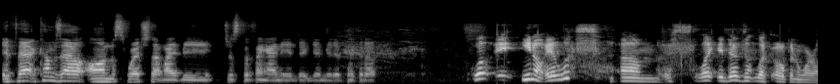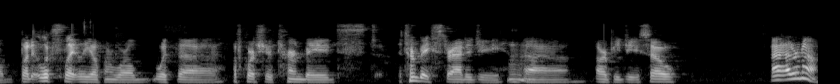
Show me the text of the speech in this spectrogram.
if that comes out on the Switch, that might be just the thing I need to get me to pick it up. Well, it, you know, it looks um, slight, it doesn't look open world, but it looks slightly open world with, uh, of course, your turn-based turn-based strategy Mhm. uh, RPG. So I, don't know.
